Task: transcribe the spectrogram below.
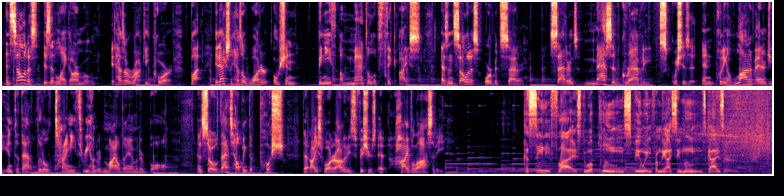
Enceladus isn't like our moon. It has a rocky core, but it actually has a water ocean beneath a mantle of thick ice. As Enceladus orbits Saturn, Saturn's massive gravity squishes it and putting a lot of energy into that little tiny 300 mile diameter ball. And so that's helping to push that ice water out of these fissures at high velocity. Cassini flies through a plume spewing from the icy moon's geyser.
